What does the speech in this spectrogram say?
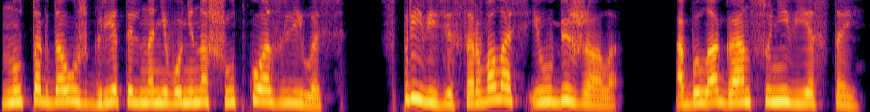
Ну тогда уж Гретель на него не на шутку озлилась. С привязи сорвалась и убежала. А была Гансу невестой.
